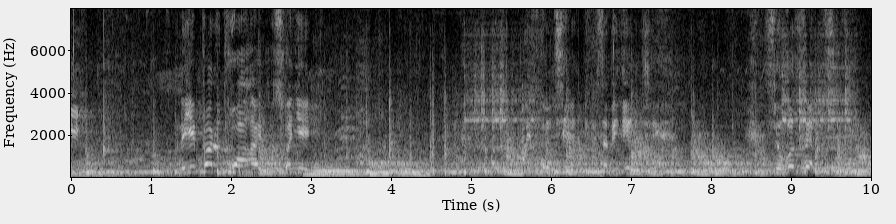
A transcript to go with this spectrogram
Vous n'ayez pas le droit à être soigné. Les frontières que vous avez érigées se referment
